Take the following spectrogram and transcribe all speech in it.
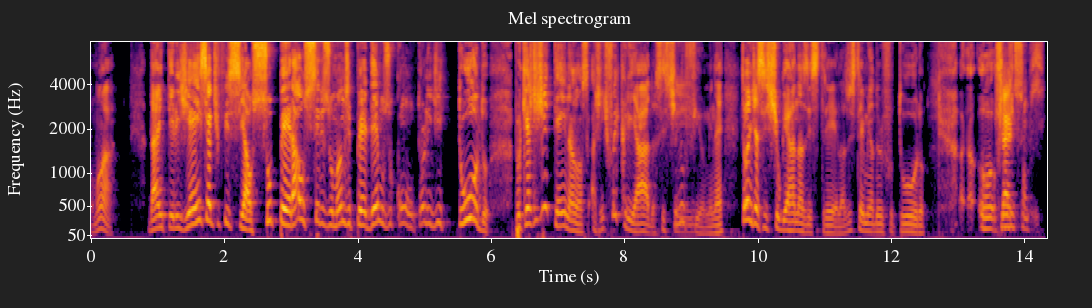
vamos lá, da inteligência artificial superar os seres humanos e perdermos o controle de tudo. Porque a gente tem na nossa. A gente foi criado assistindo Sim. filme, né? Então a gente assistiu Guerra nas Estrelas, O Exterminador do Futuro, o filme de- Jetsons.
